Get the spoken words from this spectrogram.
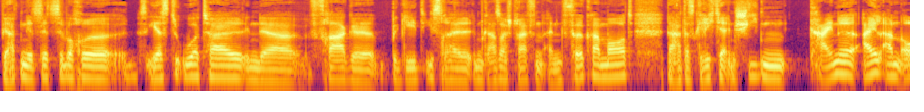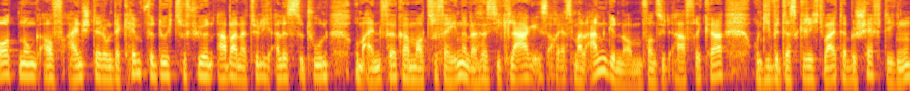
Wir hatten jetzt letzte Woche das erste Urteil in der Frage, begeht Israel im Gazastreifen einen Völkermord? Da hat das Gericht ja entschieden, keine Eilanordnung auf Einstellung der Kämpfe durchzuführen, aber natürlich alles zu tun, um einen Völkermord zu verhindern. Das heißt, die Klage ist auch erstmal angenommen von Südafrika und die wird das Gericht weiter beschäftigen.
